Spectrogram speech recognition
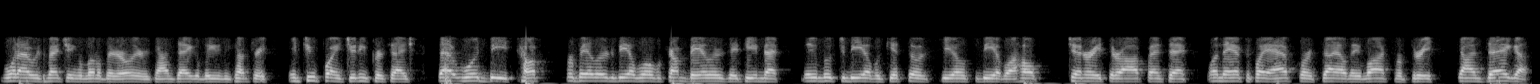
what I was mentioning a little bit earlier, Gonzaga leading the country in two point shooting percentage, that would be tough for Baylor to be able to overcome. Baylor is a team that they look to be able to get those steals to be able to help generate their offense. And when they have to play a half court style, they launch from three. Gonzaga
